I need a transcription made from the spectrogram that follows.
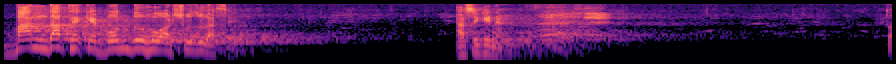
বান্দা থেকে বন্ধু হওয়ার সুযোগ আছে। আছে কি না? তো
